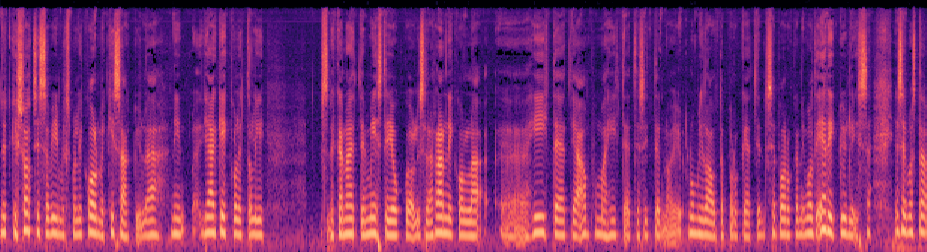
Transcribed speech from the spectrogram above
nytkin Sotsissa viimeksi oli kolme kisakylää, niin jääkiekkoilijat oli sekä naiden miesten joukkue oli siellä rannikolla äh, hiihtäjät ja ampumahiihtäjät ja sitten noin lumilautaporukat ja se porukka, niin me oltiin eri kylissä. Ja semmoista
